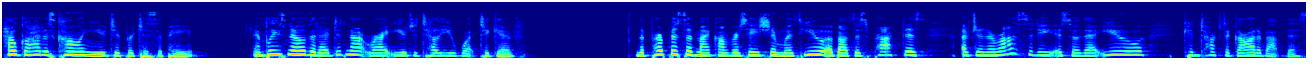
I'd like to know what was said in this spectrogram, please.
how God is calling you to participate. And please know that I did not write you to tell you what to give. The purpose of my conversation with you about this practice of generosity is so that you can talk to God about this.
